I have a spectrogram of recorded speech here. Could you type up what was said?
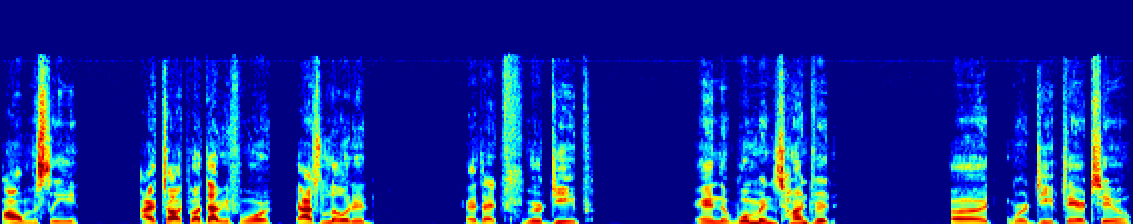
obviously, I talked about that before. That's loaded. That we're deep. And the women's 100, uh, we're deep there too.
